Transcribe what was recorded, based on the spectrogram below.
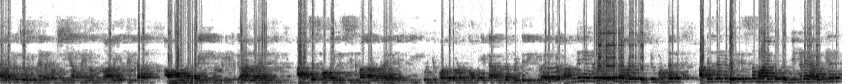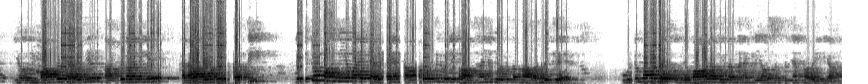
കാര്യങ്ങൾ ചോദിക്കുന്നതായിരുന്നു പക്ഷേ ഈ അമ്മ ഇതൊന്നും അറിയുന്നില്ല. അമ്മ മൊബൈൽ റീൽ കാണുമായിരിക്കും അച്ഛൻ മൊബൈലിൽ സിനിമ കാണുമായിരിക്കും ഈ കുഞ്ഞ് പുറത്തോട്ട് നോക്കിയിട്ട് അന്തം വിട്ടിരിക്കുമായിരിക്കും അപ്പൊ അങ്ങനെയുള്ളതൊക്കെ നമ്മുടെ ചുറ്റുമുണ്ട്. അതിൽ നിന്നൊക്കെ വ്യത്യസ്തമായിട്ട് കുഞ്ഞുങ്ങളെ അറിഞ്ഞ് യുവാക്കളെ അറിഞ്ഞ് നാട്ടുകാരിലെ കലാബോധം നടത്തി ഏറ്റവും മഹനീയമായ കലയായ നാടകത്തിന് വലിയ പ്രാധാന്യം കൊടുക്കുന്ന നടന്നിട്ട് ഒരുപാട് ഒരുപാട് അഭിനന്ദനങ്ങൾ ഈ അവസരത്തിൽ ഞാൻ പറയുകയാണ്.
